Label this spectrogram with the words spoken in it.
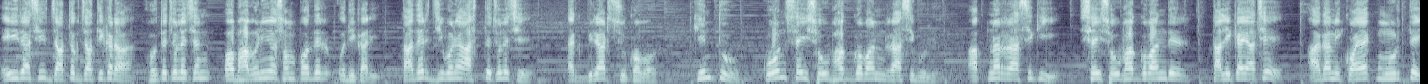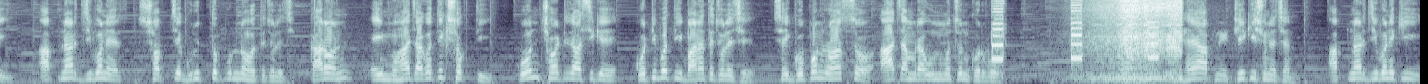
এই রাশির জাতক জাতিকারা হতে চলেছেন অভাবনীয় সম্পদের অধিকারী। তাদের জীবনে আসতে চলেছে এক বিরাট সুখবর। কিন্তু কোন সেই সৌভাগ্যবান রাশিগুলি? আপনার রাশি কি সেই সৌভাগ্যবানদের তালিকায় আছে? আগামী কয়েক মুহূর্তেই আপনার জীবনের সবচেয়ে গুরুত্বপূর্ণ হতে চলেছে। কারণ এই মহাজাগতিক শক্তি কোন ছটি রাশিকে কোটিপতি বানাতে চলেছে, সেই গোপন রহস্য আজ আমরা উন্মোচন করব। হ্যাঁ আপনি ঠিকই শুনেছেন। আপনার জীবনে কি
